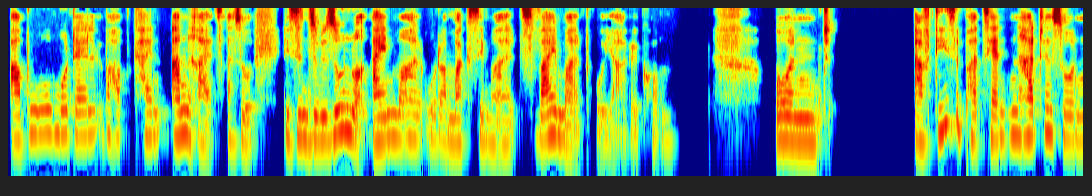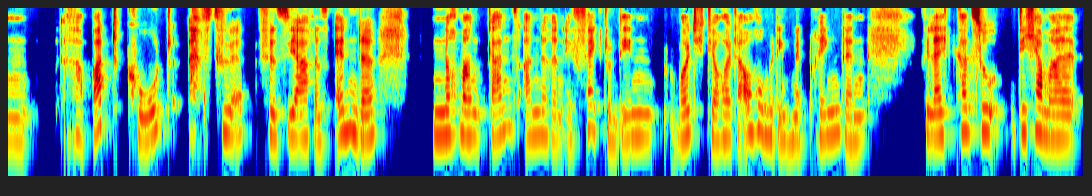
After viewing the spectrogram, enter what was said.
Abo-Modell überhaupt kein Anreiz. Also die sind sowieso nur einmal oder maximal zweimal pro Jahr gekommen. Und auf diese Patienten hatte so ein Rabattcode für, fürs Jahresende nochmal einen ganz anderen Effekt. Und den wollte ich dir heute auch unbedingt mitbringen, denn vielleicht kannst du dich ja mal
